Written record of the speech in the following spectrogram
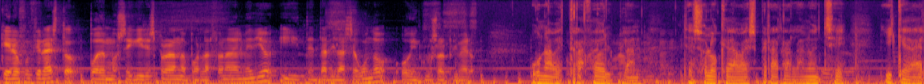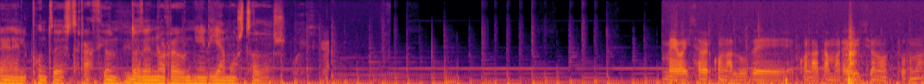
¿Que no funciona esto? Podemos seguir explorando por la zona del medio e intentar ir al segundo o incluso al primero. Una vez trazado el plan, ya solo quedaba esperar a la noche y quedar en el punto de extracción donde nos reuniríamos todos. Me vais a ver con la luz de con la cámara de visión nocturna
